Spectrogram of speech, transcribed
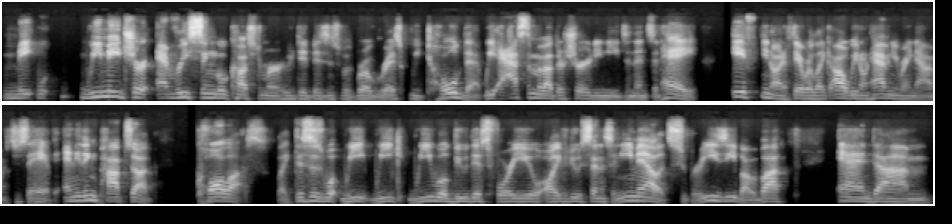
made we made sure every single customer who did business with Rogue Risk, we told them, we asked them about their surety needs and then said, hey, if you know, and if they were like, oh, we don't have any right now, it's just say, hey, if anything pops up, call us. Like this is what we we we will do this for you. All you have to do is send us an email. It's super easy, blah, blah, blah. And um,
